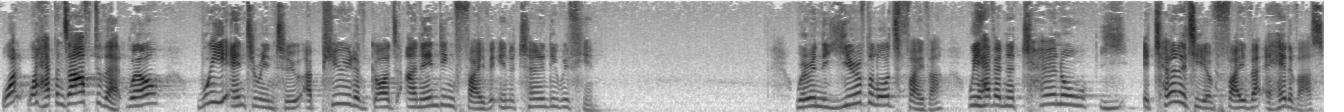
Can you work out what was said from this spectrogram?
What, what happens after that? Well, we enter into a period of God's unending favour in eternity with Him. We're in the year of the Lord's favour. We have an eternal eternity of favour ahead of us,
